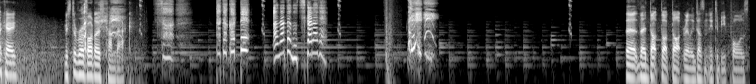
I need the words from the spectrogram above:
Okay, Mr. Roboto's come back. たの力で The the dot dot dot really doesn't need to be paused.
